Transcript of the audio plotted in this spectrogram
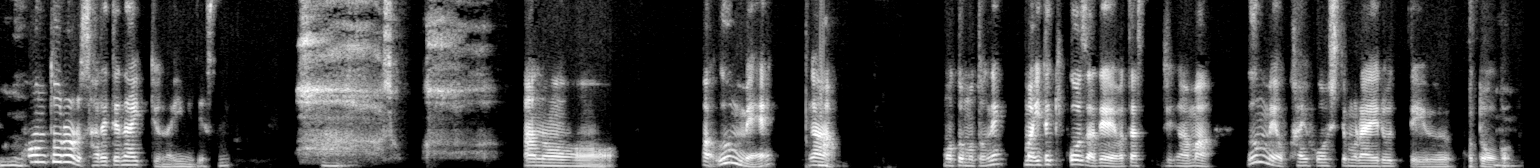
うんコントロールされてないっていうような意味ですね。はあ、そっか。あのーまあ、運命が、うん。もともとね、まあ、医的講座で私が、まあ、運命を解放してもらえるっていうことをうん。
